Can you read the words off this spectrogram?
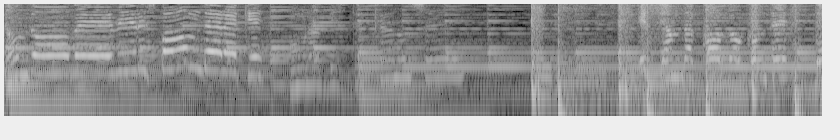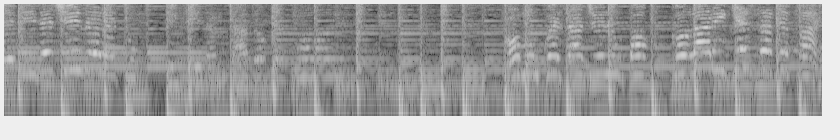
non dovevi rispondere che una bistecca non sei siamo d'accordo con te, devi decidere tu il fidanzato che vuoi. Comunque esageri un po' con la richiesta che fai,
